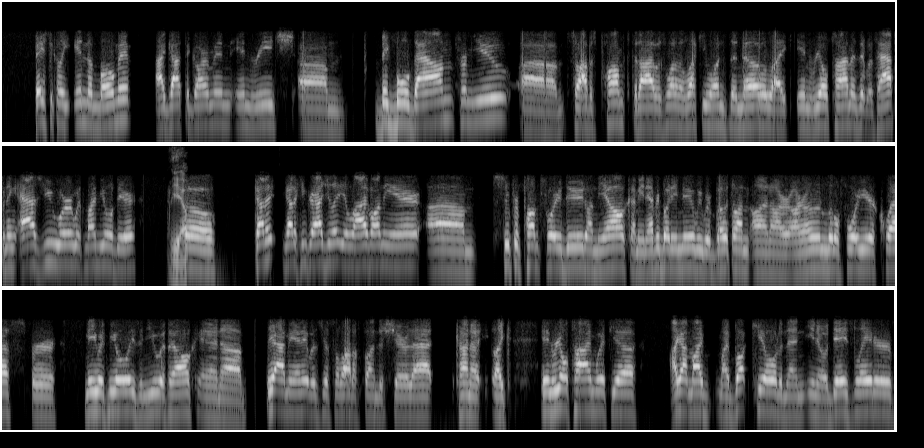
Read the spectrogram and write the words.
basically in the moment I got the Garmin inReach um big bull down from you. Um, so I was pumped that I was one of the lucky ones to know, like in real time as it was happening, as you were with my mule deer. yep, So got to got to congratulate you live on the air. Um, super pumped for you, dude, on the elk. I mean, everybody knew we were both on on our our own little four year quests for me with muleys and you with elk, and uh, yeah, man, it was just a lot of fun to share that kind of like in real time with you. I got my my buck killed, and then you know days later,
